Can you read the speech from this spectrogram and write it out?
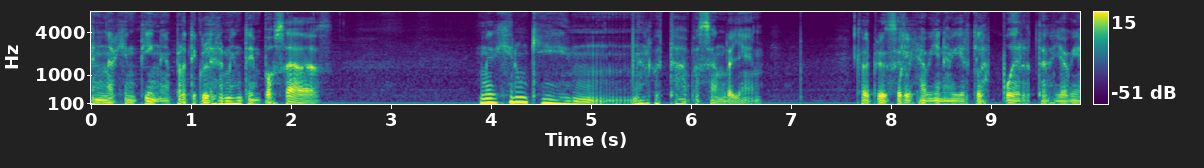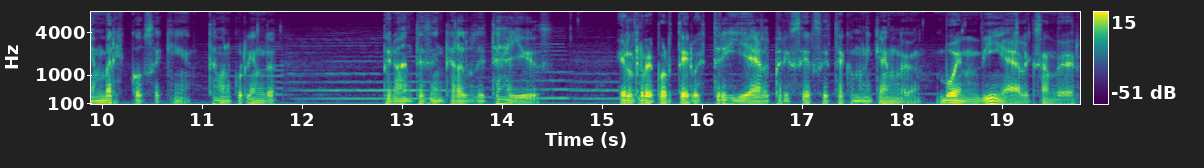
en Argentina, particularmente en Posadas, me dijeron que mm, algo estaba pasando allá. Que al parecer les habían abierto las puertas y habían varias cosas que estaban ocurriendo. Pero antes de entrar a los detalles, el reportero estrella al parecer se está comunicando. Buen día, Alexander.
